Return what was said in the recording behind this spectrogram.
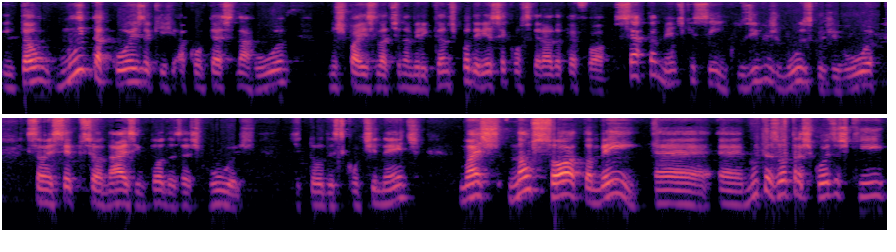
então, muita coisa que acontece na rua nos países latino-americanos poderia ser considerada performance? Certamente que sim, inclusive os músicos de rua, que são excepcionais em todas as ruas de todo esse continente, mas não só, também é, é, muitas outras coisas que,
